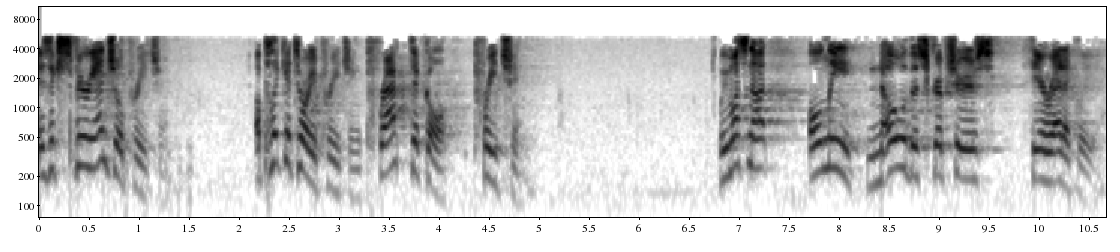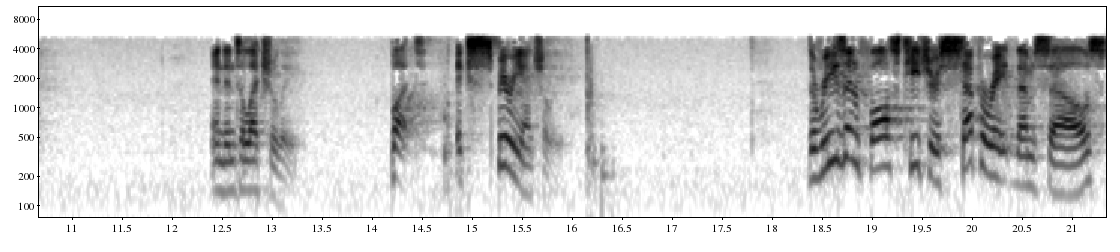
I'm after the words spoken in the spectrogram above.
is experiential preaching, applicatory preaching, practical preaching. We must not only know the Scriptures theoretically and intellectually, but experientially. The reason false teachers separate themselves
